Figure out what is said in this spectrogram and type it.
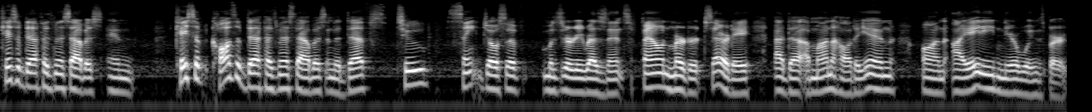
Case of death has been established and case of cause of death has been established in the deaths two St. Joseph, Missouri residents found murdered Saturday at the Amana Holiday Inn on I-80 near Williamsburg.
